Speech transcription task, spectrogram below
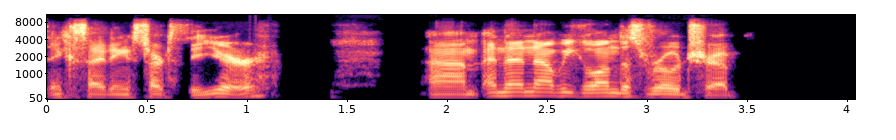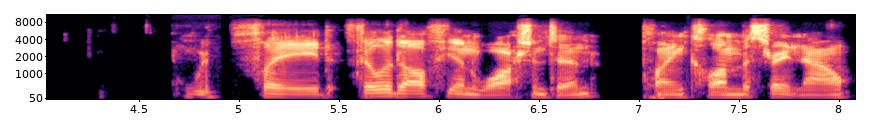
exciting start to the year. Um, and then now we go on this road trip. We played Philadelphia and Washington, playing Columbus right now.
